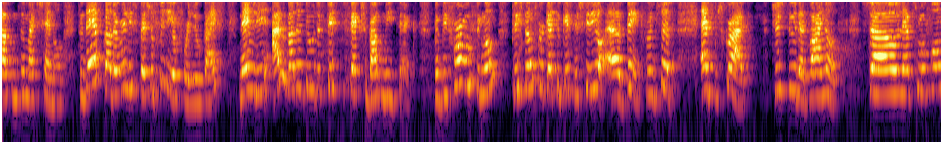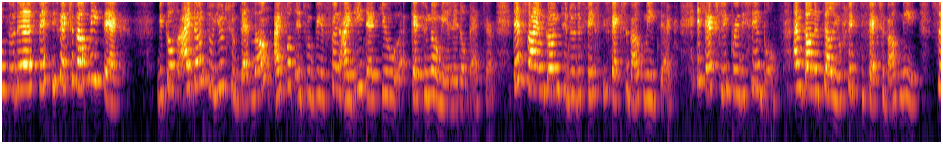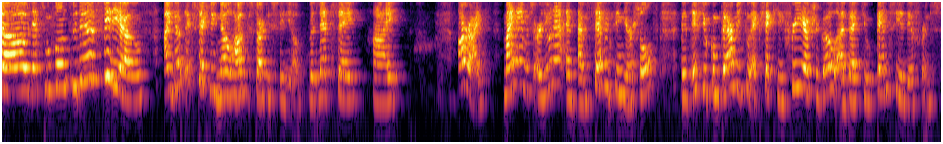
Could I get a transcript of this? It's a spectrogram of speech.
Welcome to my channel. Today I've got a really special video for you guys. Namely, I'm gonna do the 50 facts about me tag. But before moving on, please don't forget to give this video a big thumbs up and subscribe. Just do that, why not? So let's move on to the 50 facts about me tag because I don't do YouTube that long, I thought it would be a fun idea that you get to know me a little better. That's why I'm going to do the 50 facts about me tag. It's actually pretty simple. I'm gonna tell you 50 facts about me. So let's move on to the video. I don't exactly know how to start this video, but let's say hi. Alright, my name is Arjuna and I'm 17 years old, but if you compare me to exactly 3 years ago, I bet you can see a difference.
